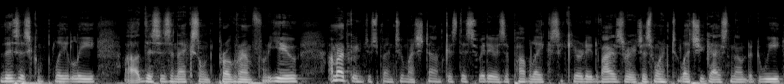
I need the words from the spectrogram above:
this is completely, uh, this is an excellent program for you. I'm not going to spend too much time because this video is a public security advisory. I just want to let you guys know that we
